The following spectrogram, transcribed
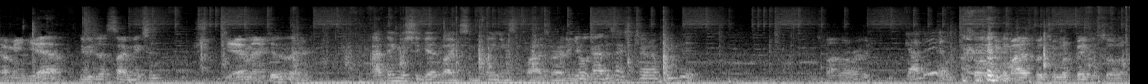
I mean, yeah. You we just start mixing? Yeah, man, get in there. I think we should get, like, some cleaning supplies ready. Yo, God, this actually turned out pretty good. It's fine already. Goddamn. So you might have put too much baking soda.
